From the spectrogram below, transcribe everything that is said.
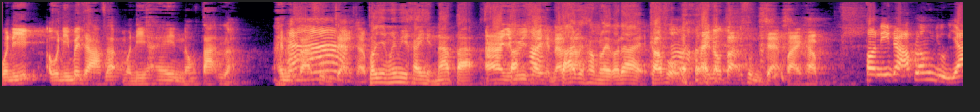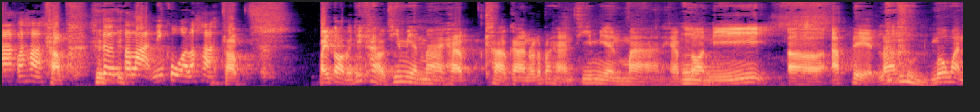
วันนี้วันนี้ไม่ดราฟแล้ววันนี้ให้น้องตาดีกว่าให้น้องตาสุ่มแจกครับเพราะยังไม่มีใครเห็นหน้าตาอ่ายังไม่มีใครเห็นหน้าตาจะทำอะไรก็ได้ครับผมให้น้องตาสุ่มแจกไปครับ ตอนนี้ดราฟเริ่มอยู่ยากแล้วค่ะครับ เดินตลาดนี่กลัวแล้วค่ะครับ ไปต่อไปที่ข่าวที่เมียนมาครับ ข่าวการรัฐประหารที่เมียนมานะครับ ตอนนี้อัปเดตล่าสุดเมื่อวัน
